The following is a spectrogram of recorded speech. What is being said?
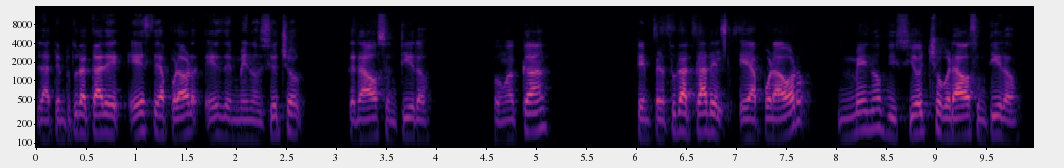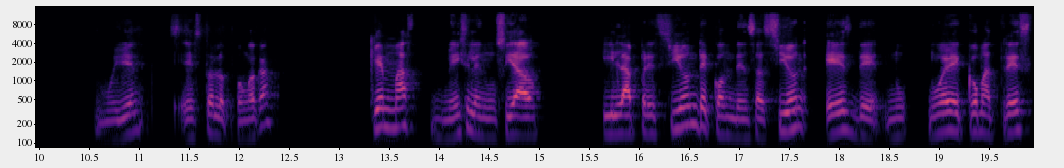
La temperatura acá de este evaporador es de menos 18 grados centígrados. Pongo acá, temperatura acá del evaporador, menos 18 grados centígrados. Muy bien esto lo pongo acá. ¿Qué más me dice el enunciado? Y la presión de condensación es de 9,3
